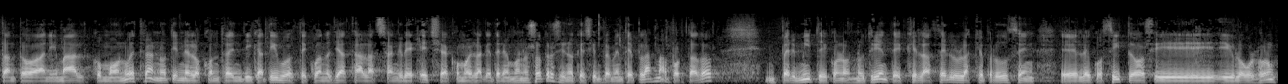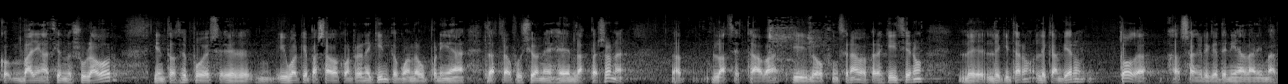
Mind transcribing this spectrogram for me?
tanto animal como nuestra, no tiene los contraindicativos de cuando ya está la sangre hecha como es la que tenemos nosotros, sino que simplemente plasma, portador, permite con los nutrientes que las células que producen eh, leucocitos y, y glóbulos vayan haciendo su labor, y entonces, pues, eh, igual que pasaba con René Quinto cuando ponía las transfusiones en las personas, lo aceptaba y lo funcionaba. Pero aquí hicieron, le quitaron, le cambiaron toda la sangre que tenía el animal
